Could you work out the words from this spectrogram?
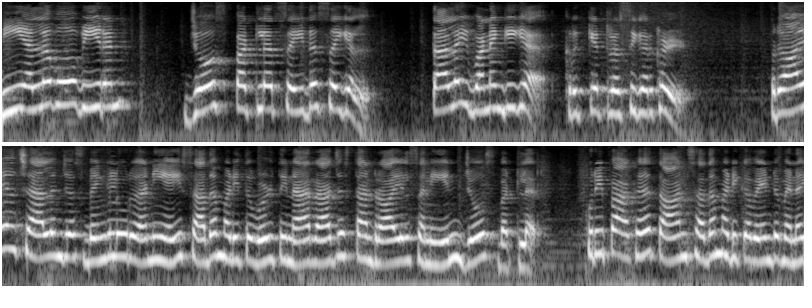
நீ அல்லவோ வீரன்? ஜோஸ் பட்லர் செய்த செயல். தலை வணங்கிய கிரிக்கெட் ரசிகர்கள். ராயல் சேலஞ்சர்ஸ் பெங்களூரு அணியை சதம் அடித்து வீழ்த்தினார் ராஜஸ்தான் ராயல்ஸ் அணியின் ஜோஸ் பட்லர். குறிப்பாக தான் சதம் அடிக்க வேண்டுமென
